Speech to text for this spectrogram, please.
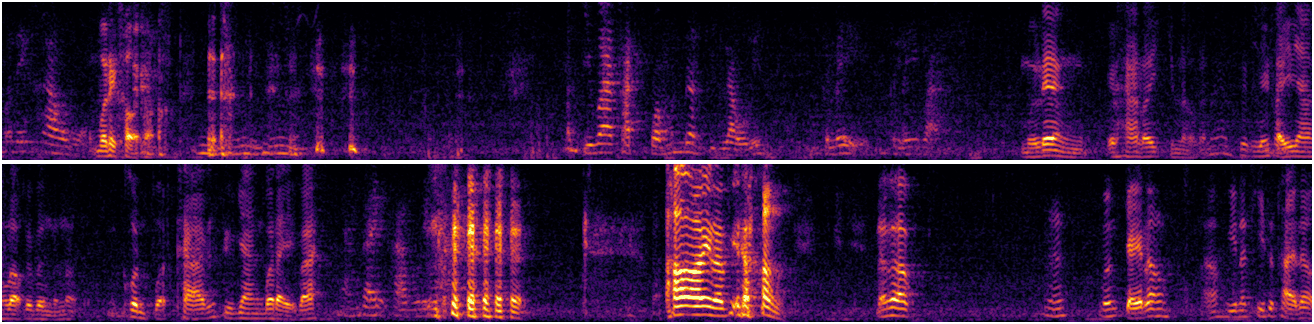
ไม่ได้เข้าบ่ได้เข้าเนาะมันจีว่าขัดความมันเรื่องกินเหล้าเลยมันก็เลยมันก็เลยว่ามื้อแรงเป็น500กินเหล้ากันนะคือสิยังไผยางเลาะไปเบิ่งกันเนาะคนปวดขาก็สิยางบ่ได้ปะย่างได้ค่ะบริเอาเลยนะพี่น้องนะครับนะ เบิ่งใจแล้วเอาวินาทีสุดท้ายแล้ว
